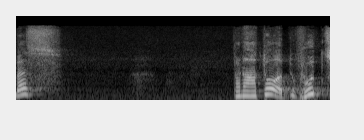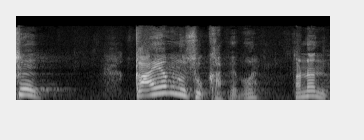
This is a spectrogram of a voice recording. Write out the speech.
બસ. પણ આ તો અદ્ભુત છે. કાયમનું સુખ આપે, બોલ. અનંત.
